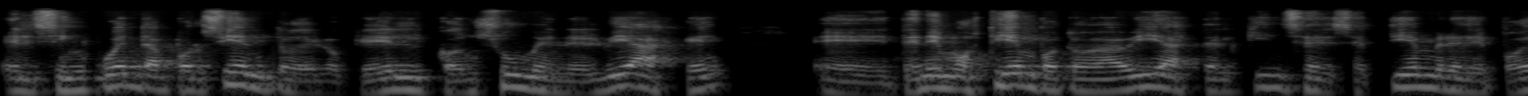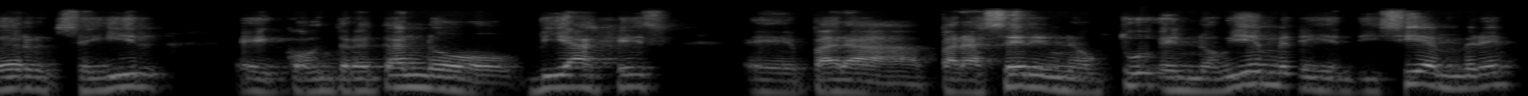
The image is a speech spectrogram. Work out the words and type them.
el 50% de lo que él consume en el viaje. Eh, tenemos tiempo todavía hasta el 15 de septiembre de poder seguir eh, contratando viajes eh, para, hacer en, en noviembre y en diciembre,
